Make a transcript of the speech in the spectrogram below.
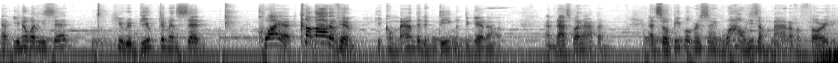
And you know what he said? He rebuked him and said, Quiet, come out of him. He commanded the demon to get out. And that's what happened. And so people were saying, wow, he's a man of authority.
